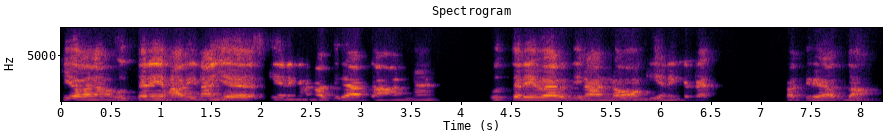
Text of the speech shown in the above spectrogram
කියවන උත්තරේ හරිනම් yes කියන එකට කතිරයක් දාන්න උත්තරේ වැරදි නම් no කියන එකට කතිරයක් දාන්න.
